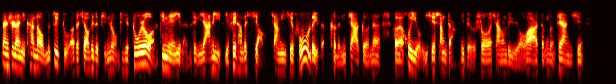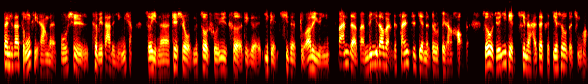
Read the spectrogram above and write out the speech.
但是呢，你看到我们最主要的消费的品种，这些猪肉啊，今年以来的这个压力也非常的小。像一些服务类的，可能价格呢，呃，会有一些上涨。你比如说像旅游啊等等这样一些，但是它总体上呢，不是特别大的影响。所以呢，这是我们做出预测这个一点七的主要的原因。一般的百分之一到百分之三之间呢，都是非常好的。所以我觉得一点七呢，还在可接受的情况。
